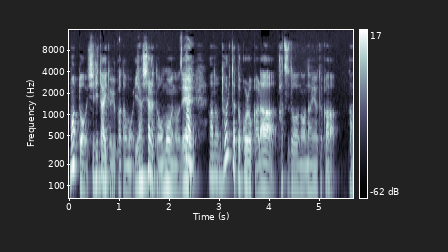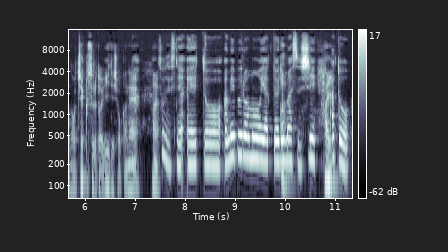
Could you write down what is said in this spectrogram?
もっと知りたいという方もいらっしゃると思うので、はい、あの、どういったところから活動の内容とかあの、チェックするといいでしょうかね。はい、そうですね。えっ、ー、と、アメブロもやっておりますし、あはい、あと、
